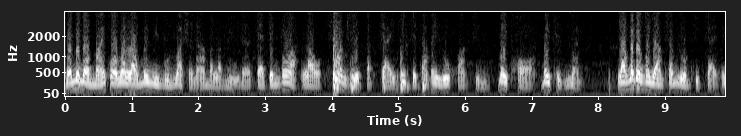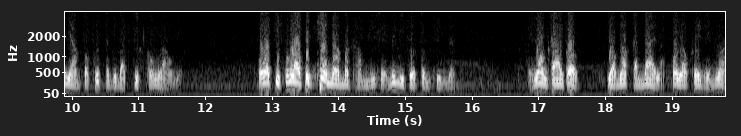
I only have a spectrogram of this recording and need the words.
มันไม่ได้หมายความว่าเราไม่มีบุญวาสนาบารรมีนะแต่เป็นเพราะว่าเราสร้างเหตุปัจจัยที่จะทำให้รู้ความจริงไม่พอไม่ถึงมัน เราก็ต้องพยายามสำรวมจิตใจพยายามประพฤติปฏิบัติจิตของเราเนี่ย เพราะว่าจิตของเราเป็นแค่นามธรรมเฉยไม่มีตัวตนจริงนะร่างกายก็ยอมรับกันได้ละเพราะเราเคยเห็นว่า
